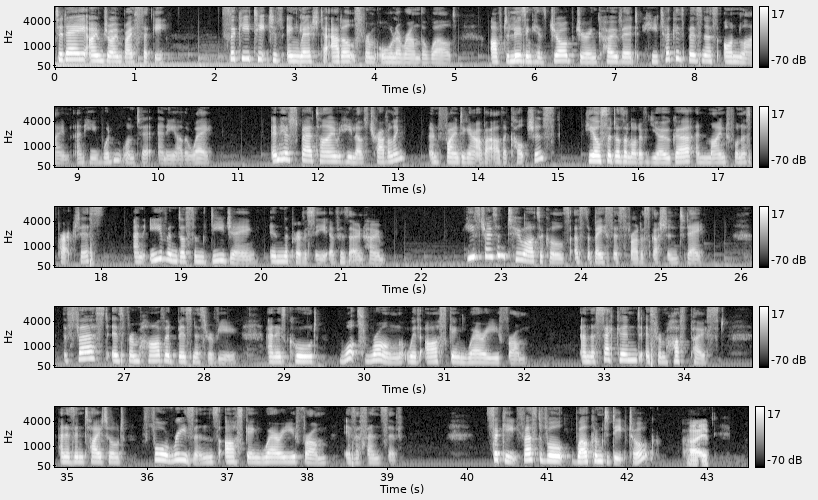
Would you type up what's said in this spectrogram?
Today I'm joined by Sukhi. Sukhi teaches English to adults from all around the world. After losing his job during COVID, he took his business online and he wouldn't want it any other way. In his spare time, he loves traveling and finding out about other cultures. He also does a lot of yoga and mindfulness practice, and even does some DJing in the privacy of his own home. He's chosen two articles as the basis for our discussion today. The first is from Harvard Business Review and is called What's Wrong with Asking Where Are You From? And the second is from HuffPost and is entitled Four Reasons Asking Where Are You From is Offensive. Sukhi, first of all, welcome to Deep Talk. Hi.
